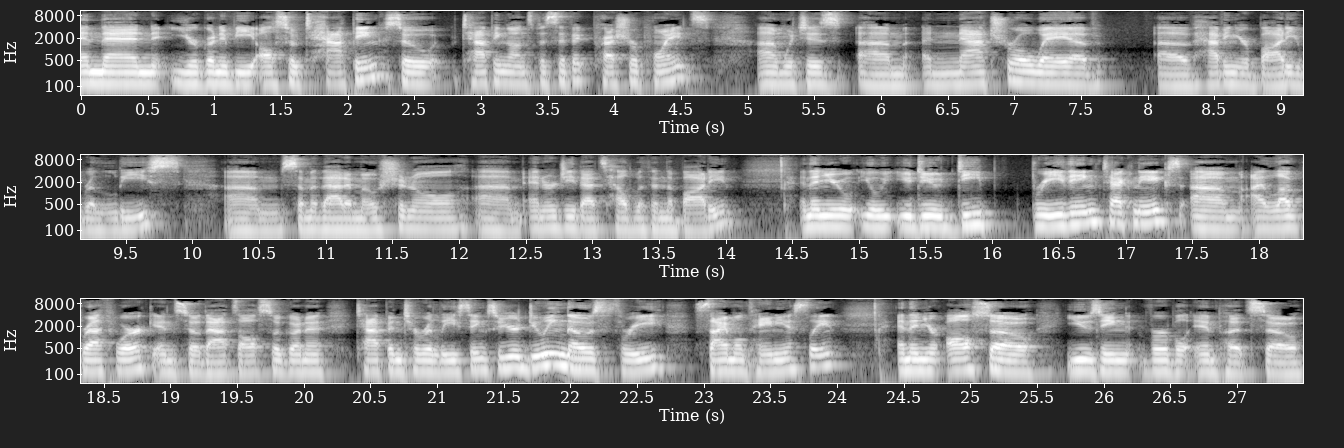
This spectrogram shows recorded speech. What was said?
And then you're going to be also tapping, so tapping on specific pressure points, um, which is um, a natural way of of having your body release um, some of that emotional um, energy that's held within the body. And then you you you do deep breathing techniques. Um, I love breath work, and so that's also going to tap into releasing. So you're doing those three simultaneously, and then you're also using verbal inputs. So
